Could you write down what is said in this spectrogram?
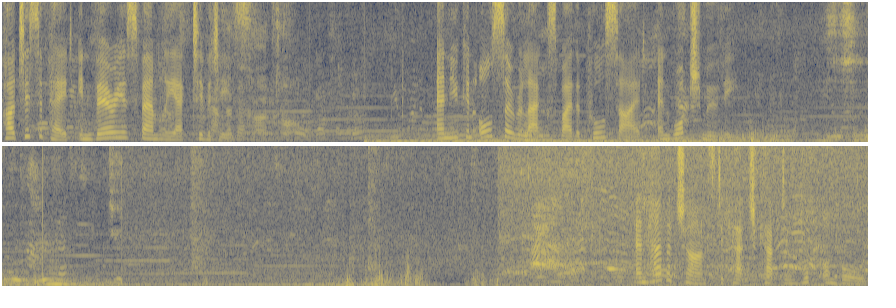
Participate in various family activities. And you can also relax by the poolside and watch movie. And have a chance to catch Captain Hook on board.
